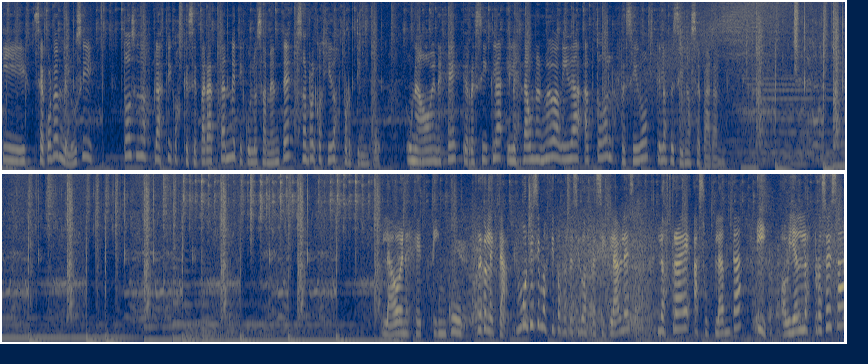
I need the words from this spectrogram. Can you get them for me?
¿Y se acuerdan de Lucy? Todos esos plásticos que separa tan meticulosamente son recogidos por Tinku, una ONG que recicla y les da una nueva vida a todos los residuos que los vecinos separan. La ONG Tinku recolecta muchísimos tipos de residuos reciclables, los trae a su planta y o bien los procesa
